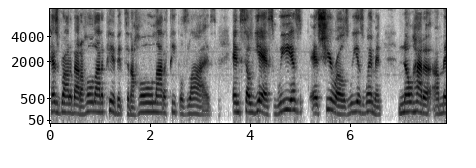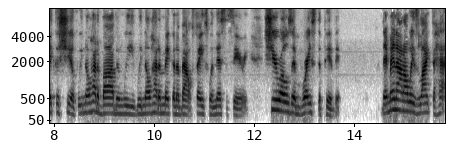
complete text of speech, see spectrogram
has brought about a whole lot of pivots in a whole lot of people's lives. And so, yes, we as as sheroes, we as women know how to uh, make a shift. We know how to bob and weave. We know how to make an about face when necessary. Sheroes embrace the pivot. They may not always like to have.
